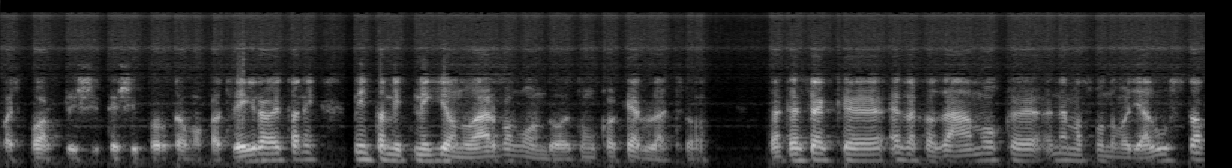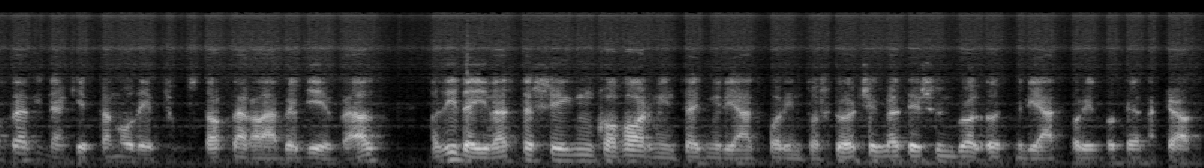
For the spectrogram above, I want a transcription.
vagy parkfrissítési programokat végrehajtani, mint amit még januárban gondoltunk a kerületről. Tehát ezek, ezek az álmok nem azt mondom, hogy elúsztak, de mindenképpen odébb csúsztak legalább egy évvel. Az idei veszteségünk a 31 milliárd forintos költségvetésünkből 5 milliárd forintot érnek el.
